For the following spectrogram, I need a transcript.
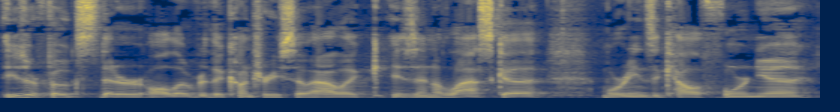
these are folks that are all over the country. So Alec is in Alaska, Maureen's in California,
